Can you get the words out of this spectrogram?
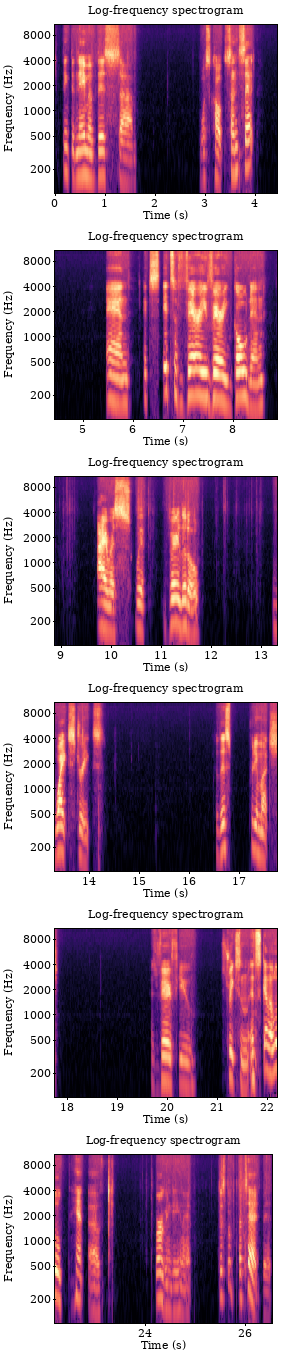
I think the name of this um, was called Sunset and it's it's a very very golden iris with very little white streaks. So this pretty much has very few streaks in it. It's got a little hint of burgundy in it. Just a, a tad bit.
